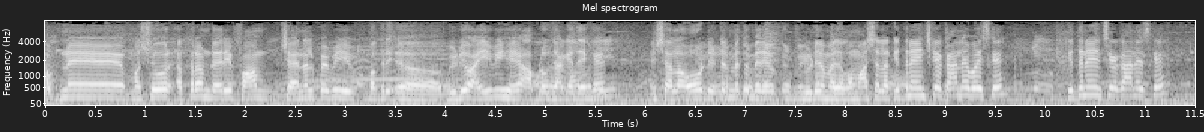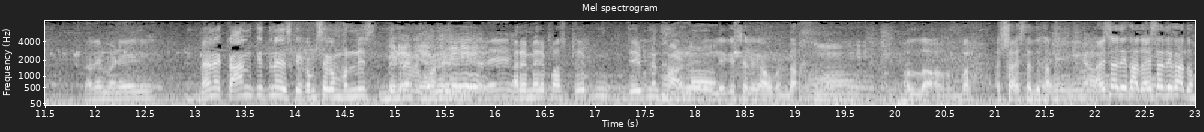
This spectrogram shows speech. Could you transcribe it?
अपने मशहूर अकरम डेयरी फार्म चैनल पे भी बकरी वीडियो आई हुई है। आप लोग जाके देखें। इंशाल्लाह और डिटेल में तो मेरे वीडियो में देखो माशाल्लाह। कितने इंच के कान है भाई इसके? कितने इंच के कान है इसके? नहीं। नहीं कान कितने इसके? कम से कम उन्नीस अरे मेरे पास टेप जेब में था लेके चलेगा वो बंदा। अल्लाह अकबर। अच्छा ऐसा दिखा ऐसा दिखा दो ऐसा दिखा दो।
